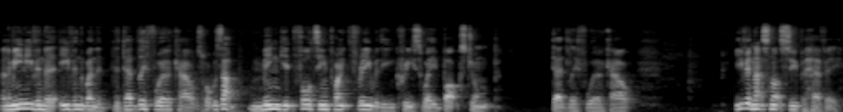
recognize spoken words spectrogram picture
And I mean, even the even when the, the deadlift workouts, what was that? Ming 14.3 with the increased weight box jump deadlift workout. Even that's not super heavy.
